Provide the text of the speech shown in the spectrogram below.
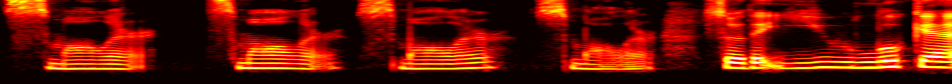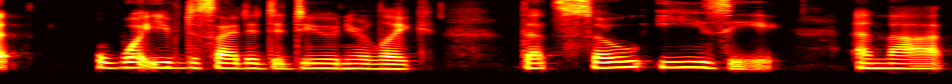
Smaller, smaller, smaller, smaller, so that you look at what you've decided to do and you're like, that's so easy, and that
